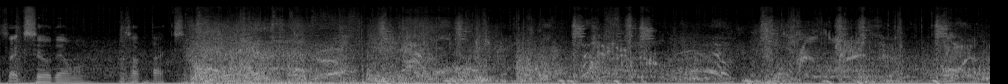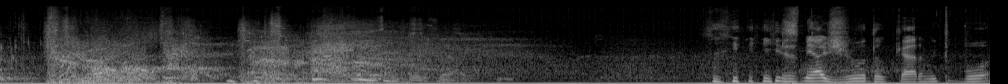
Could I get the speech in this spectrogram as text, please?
Será que se eu der um, uns ataques? Eles me ajudam, cara. Muito boa.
